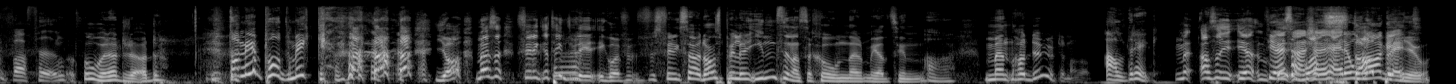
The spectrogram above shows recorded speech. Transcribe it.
Gud vad fint! oerhört rörd. Ta med poddmick! Ja, men alltså, Felix, jag tänkte på det igår. För, för Felix Söderholm spelar ju in sina sessioner med sin... Ja. Men har du gjort det någon gång? Aldrig. Men, alltså, jag, För jag är så här, what's är det stopping olagligt? You?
